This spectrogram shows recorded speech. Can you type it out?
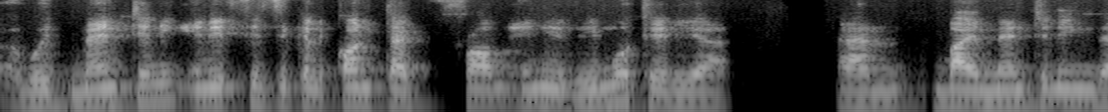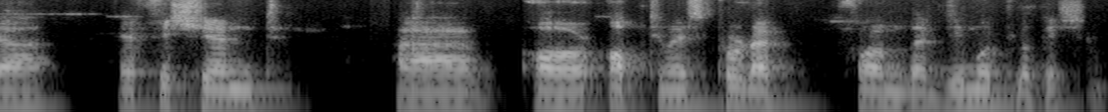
with maintaining any physical contact from any remote area and by maintaining the efficient uh, or optimized product from the remote location.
